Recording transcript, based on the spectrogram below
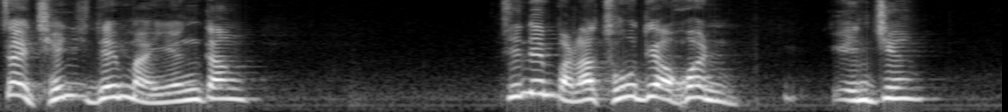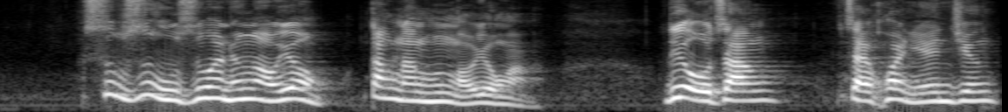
在前几天买盐钢，今天把它出掉换盐晶，是不是五十万很好用？当然很好用啊！六张再换盐晶，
